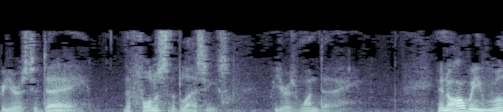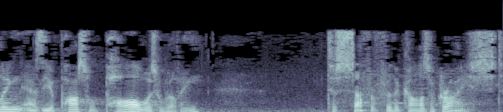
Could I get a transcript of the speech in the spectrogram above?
are yours today. The fullness of the blessings are yours one day. And are we willing, as the Apostle Paul was willing, to suffer for the cause of Christ?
